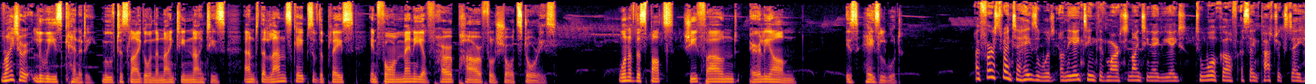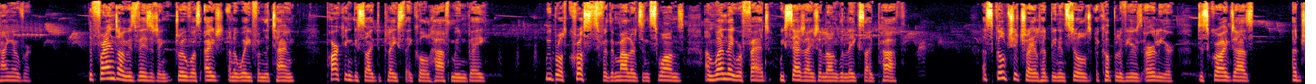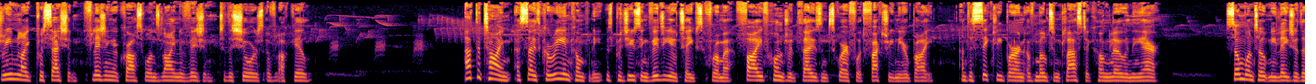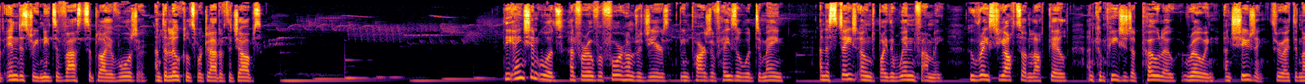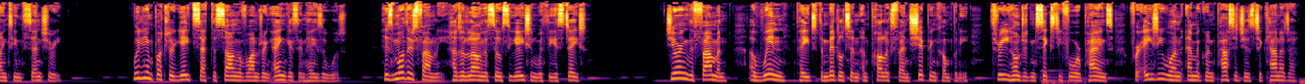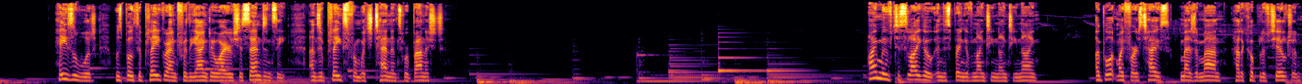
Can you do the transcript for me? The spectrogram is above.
Writer Louise Kennedy moved to Sligo in the 1990s, and the landscapes of the place inform many of her powerful short stories. One of the spots she found early on is Hazelwood. I first went to Hazelwood on the 18th of March 1988 to walk off a St Patrick's Day hangover. The friend I was visiting drove us out and away from the town, parking beside the place they call Half Moon Bay. We brought crusts for the mallards and swans, and when they were fed, we set out along the lakeside path. A sculpture trail had been installed a couple of years earlier, described as a dreamlike procession flitting across one's line of vision to the shores of Lough Gill. At the time, a South Korean company was producing videotapes from a 500,000 square foot factory nearby, and the sickly burn of molten plastic hung low in the air. Someone told me later that industry needs a vast supply of water, and the locals were glad of the jobs. The ancient woods had for over 400 years been part of Hazelwood Domain, an estate owned by the Wynne family, who raced yachts on Lough Gill and competed at polo, rowing, and shooting throughout the 19th century. William Butler Yeats set the Song of Wandering Angus in Hazelwood. His mother's family had a long association with the estate. During the famine, a Wynne paid the Middleton and Pollexfen Shipping Company £364 for 81 emigrant passages to Canada. Hazelwood was both a playground for the Anglo Irish ascendancy and a place from which tenants were banished. I moved to Sligo in the spring of 1999. I bought my first house, met a man, had a couple of children.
